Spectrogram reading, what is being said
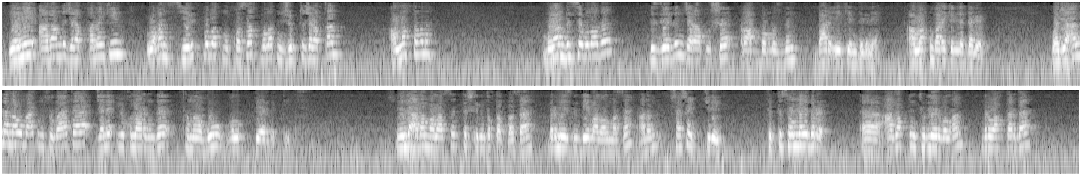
Яғни адамды жаратқаннан кейін оған серік болатын қосақ болатын жұпты жаратқан аллах тағала. Бұдан білсе болады біздердің жаратушы раббымыздың бар екендігіне. Аллахтың бар екеніне дәлел. Және ұйқыларыңды тынығу қылып бердік дейді. Енді адам баласы тіршілігін тоқтатпаса бір мезгіл дем ала алмаса адам шаршайды жүрейді тіпті сондай бір ә, азаптың түрлері болған бір уақыттарда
